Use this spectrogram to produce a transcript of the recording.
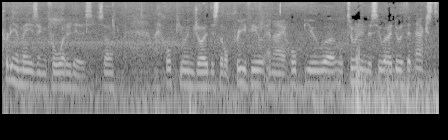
pretty amazing for what it is. So I hope you enjoyed this little preview, and I hope you uh, will tune in to see what I do with it next.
